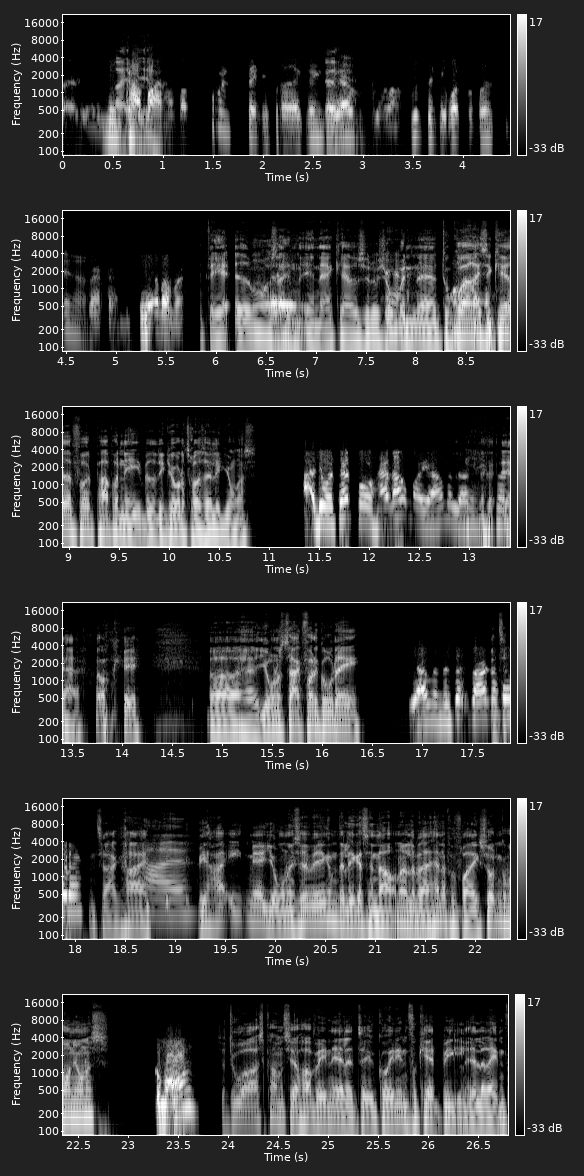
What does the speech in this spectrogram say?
øh, min Ej, det- kammerat, han var fuldstændig fredet af grin, og Ja. jeg, jeg var fuldstændig rundt på brystet. Ja. Fanden sker der, mand? Det er også en, en akavet situation. Ja. Men uh, du kunne have risikeret at få et par på næbet. Det gjorde du trods alt ikke, Jonas. Ej, det var tæt på. Han rav mig i det sådan. Ja, okay. Og uh, Jonas, tak for det. God dag. Ja, men selv tak og god dag. Tak, hej. Hej. Vi har en mere, Jonas. Jeg ved ikke, om der ligger til navn eller hvad. Han er fra Frederikssund. Godmorgen, Jonas. Godmorgen. Så du er også kommet til at hoppe ind, eller til at gå ind i en forkert bil, eller rent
